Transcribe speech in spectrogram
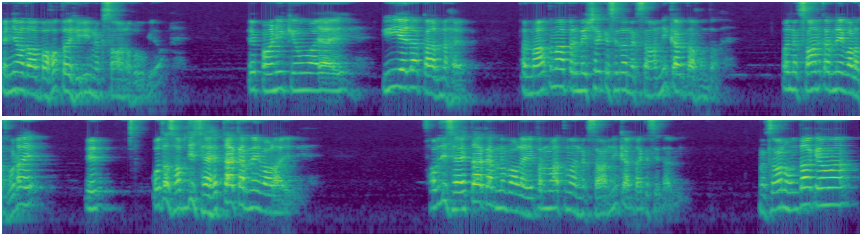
ਕਈਆਂ ਦਾ ਬਹੁਤ ਹੀ ਨੁਕਸਾਨ ਹੋ ਗਿਆ। ਇਹ ਪਾਣੀ ਕਿਉਂ ਆਇਆ ਏ? ਕੀ ਇਹਦਾ ਕਾਰਨ ਹੈ? ਪਰਮਾਤਮਾ ਪਰਮੇਸ਼ਰ ਕਿਸੇ ਦਾ ਨੁਕਸਾਨ ਨਹੀਂ ਕਰਦਾ ਹੁੰਦਾ। ਉਹ ਨੁਕਸਾਨ ਕਰਨੇ ਵਾਲਾ ਥੋੜਾ ਏ। ਫਿਰ ਉਹ ਤਾਂ ਸਭ ਦੀ ਸਹਾਇਤਾ ਕਰਨੇ ਵਾਲਾ ਏ। ਸਭ ਦੀ ਸਹਾਇਤਾ ਕਰਨ ਵਾਲਾ ਹੈ ਪਰਮਾਤਮਾ ਨੁਕਸਾਨ ਨਹੀਂ ਕਰਦਾ ਕਿਸੇ ਦਾ ਵੀ। ਨੁਕਸਾਨ ਹੁੰਦਾ ਕਿਉਂ ਆ?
